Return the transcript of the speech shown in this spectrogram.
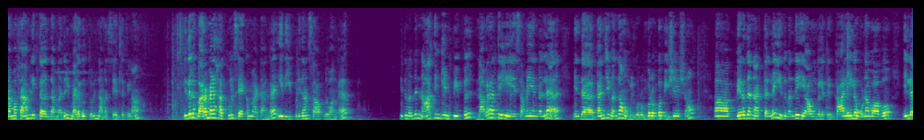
நம்ம ஃபேமிலிக்கு தகுந்த மாதிரி மிளகுத்தூள் நம்ம சேர்த்துக்கலாம். இதில் வரமிளகாத்தூள் சேர்க்க மாட்டாங்க. இது இப்படி தான் சாப்பிடுவாங்க. இது வந்து நார்த் இந்தியன் பீப்புள் நவராத்திரி சமயங்களில் இந்த கஞ்சி வந்து அவங்களுக்கு ரொம்ப ரொம்ப விசேஷம். விரத நாட்களில் இது வந்து அவங்களுக்கு காலையில் உணவாவோ இல்லை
